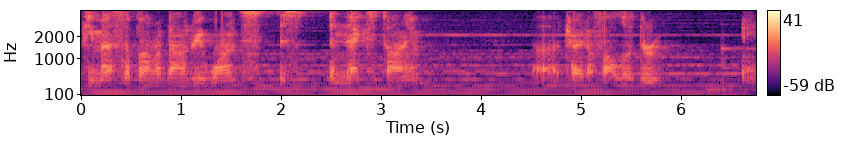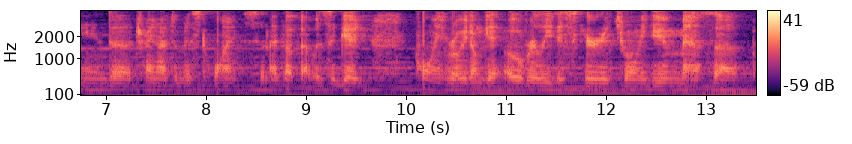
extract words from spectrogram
if you mess up on a boundary once, just the next time, uh, try to follow through and uh, try not to miss twice. And I thought that was a good point where we don't get overly discouraged when we do mess up,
